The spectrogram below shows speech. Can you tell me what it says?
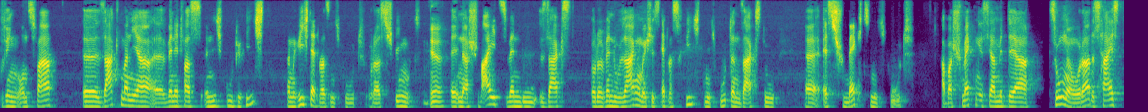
bringen und zwar äh, sagt man ja, äh, wenn etwas nicht gut riecht, dann riecht etwas nicht gut oder es stinkt. Yeah. In der Schweiz, wenn du sagst oder wenn du sagen möchtest, etwas riecht nicht gut, dann sagst du, äh, es schmeckt nicht gut. Aber schmecken ist ja mit der Zunge, oder? Das heißt,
